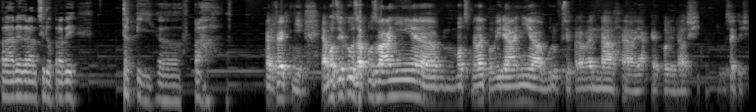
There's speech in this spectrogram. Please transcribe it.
právě v rámci dopravy trpí v Praha. Perfektní. Já moc děkuji za pozvání, eh, moc milé povídání a budu připraven na eh, jakékoliv další. Se těšit.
